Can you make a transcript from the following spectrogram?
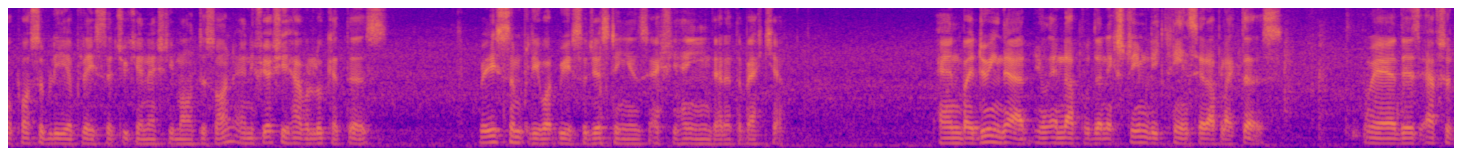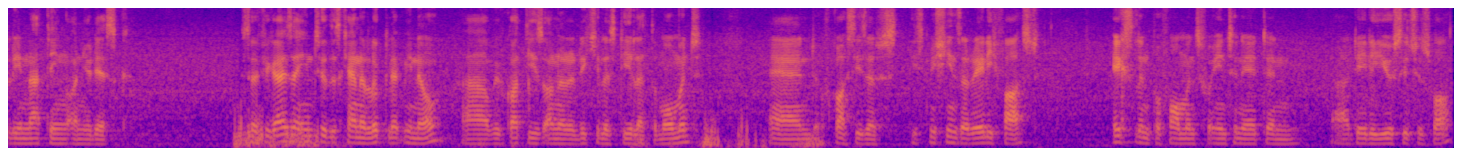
or possibly a place that you can actually mount this on. And if you actually have a look at this very simply what we're suggesting is actually hanging that at the back here and by doing that you'll end up with an extremely clean setup like this where there's absolutely nothing on your desk. So if you guys are into this kind of look let me know. Uh, we've got these on a ridiculous deal at the moment. And of course these are these machines are really fast. Excellent performance for internet and uh, daily usage as well.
